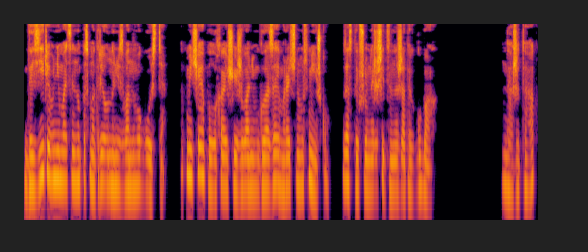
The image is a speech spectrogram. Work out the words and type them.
Дезирия внимательно посмотрела на незваного гостя, отмечая полыхающие желанием глаза и мрачную усмешку, застывшую на решительно сжатых губах. «Даже так?»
